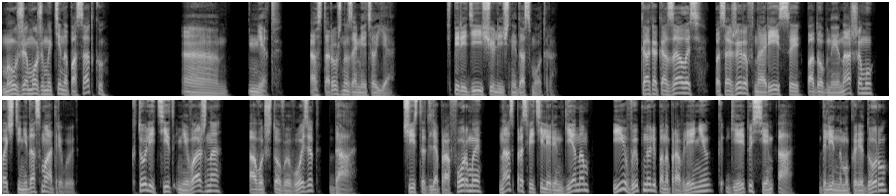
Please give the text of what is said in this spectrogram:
«Мы уже можем идти на посадку?» «Эм, нет», — осторожно заметил я. «Впереди еще личный досмотр». Как оказалось, пассажиров на рейсы, подобные нашему, почти не досматривают. Кто летит, неважно, а вот что вывозят — да. Чисто для проформы нас просветили рентгеном и выпнули по направлению к гейту 7А, длинному коридору,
